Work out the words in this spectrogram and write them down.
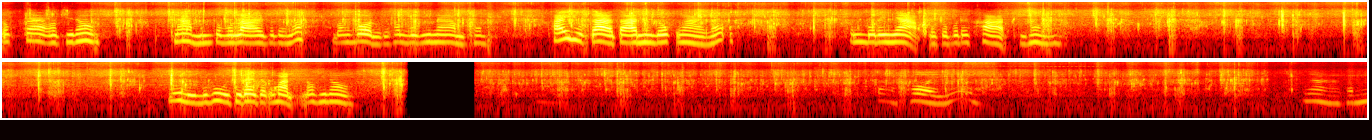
ลกกาก่อนพี่น้องน้ำมันก็บลายไปเลยเนาะบางบ่อนก็คันบ่มีน้ำครับใครอยู่กาตานี่ลกง่ายเนาะมันบ่ได้หยาบแล้วก็บ่ได้ขาดพี่น้องมื้อนี้บ่ฮู้สิได้จักหมัดเนาะพี่น้องตั้งถอยอยู่หญ้าก็มี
